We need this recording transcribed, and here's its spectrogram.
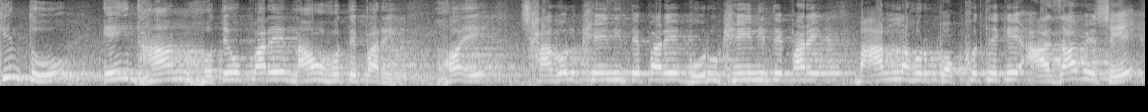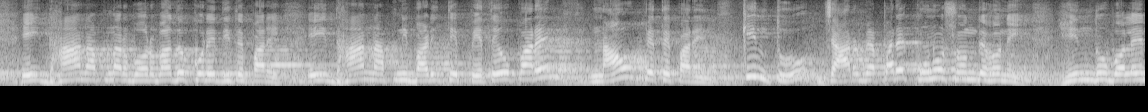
কিন্তু এই ধান হতেও পারে, নাও হতে পারে। হয় ছাগল খেয়ে নিতে পারে, গরু খেয়ে নিতে পারে বা আল্লাহর পক্ষ থেকে আজাব এসে এই ধান আপনার বরবাদও করে দিতে পারে। এই ধান আপনি বাড়িতে পেতেও পারেন, নাও পেতে পারেন। কিন্তু যার ব্যাপারে কোনো সন্দেহ নেই। হিন্দু বলেন,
